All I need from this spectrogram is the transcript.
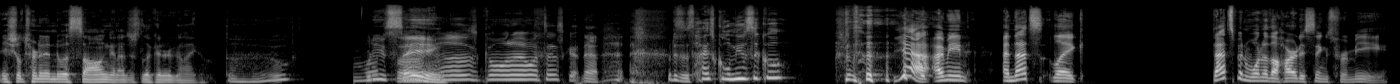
and she'll turn it into a song, and I'll just look at her and go like, "What the hell? What are you saying? What's going on with this guy? now? What is this? High School Musical?" yeah, I mean, and that's like that's been one of the hardest things for me.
